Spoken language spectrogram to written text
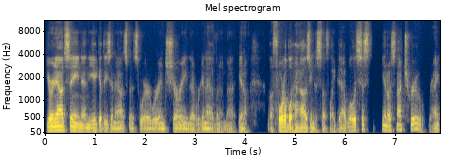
you're announcing and you get these announcements where we're ensuring that we're going to have an amount you know affordable housing and stuff like that. Well, it's just you know it's not true, right?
